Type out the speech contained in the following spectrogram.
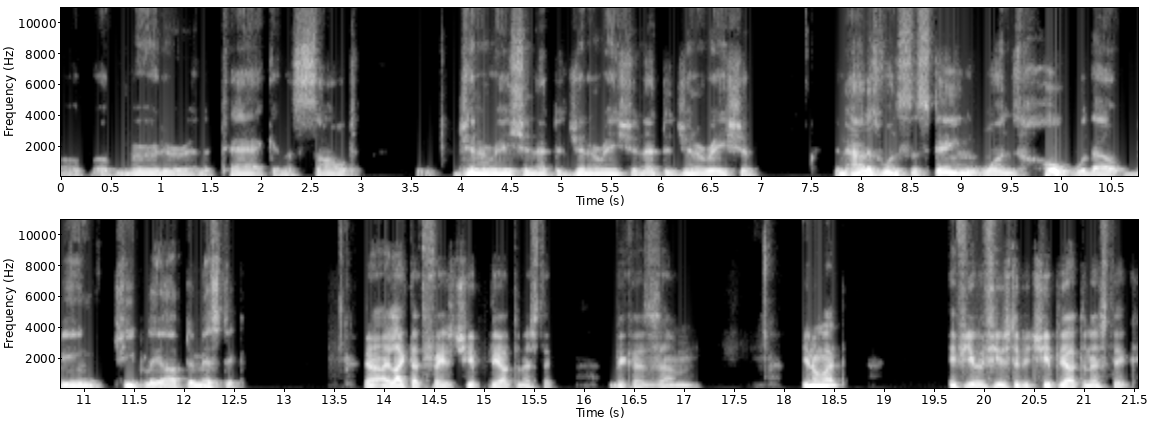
of, of murder and attack and assault, generation after generation after generation. And how does one sustain one's hope without being cheaply optimistic? Yeah, I like that phrase, cheaply optimistic, because um, you know what? If you refuse to be cheaply optimistic,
